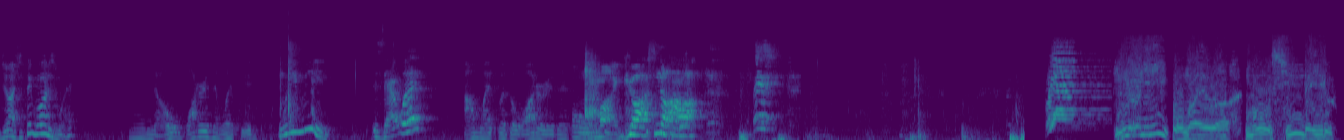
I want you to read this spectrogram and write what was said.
Josh, you think water's wet? No, water isn't wet, dude. What do you mean? Is that wet? I'm wet, but the water isn't. Oh my gosh, no! 何お前はもう死んでいる。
